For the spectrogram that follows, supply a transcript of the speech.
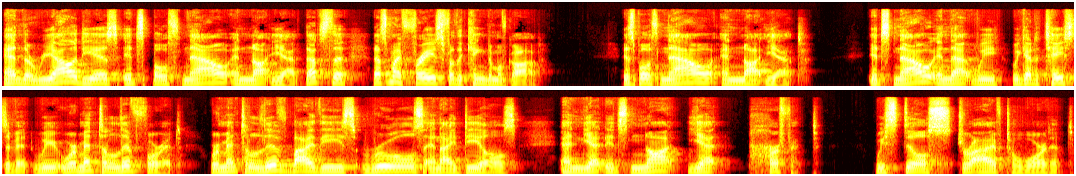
And the reality is, it's both now and not yet. That's, the, that's my phrase for the kingdom of God. It's both now and not yet. It's now in that we, we get a taste of it. We, we're meant to live for it. We're meant to live by these rules and ideals, and yet it's not yet perfect. We still strive toward it.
